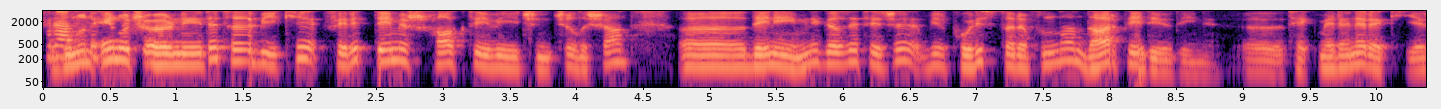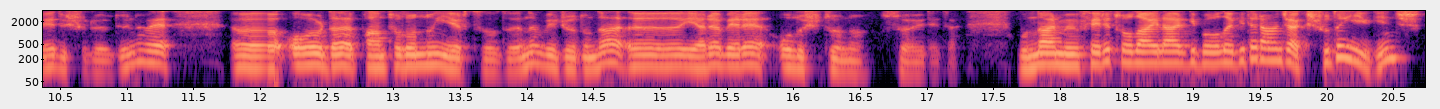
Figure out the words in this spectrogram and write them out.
Fırat Bunun en uç örneği de tabii ki Ferit Demir Halk TV için çalışan e, deneyimli gazeteci bir polis tarafından darp edildiğini e, tekmelenerek yere düşürüldüğünü ve e, orada pantolonun yırtıldığını, vücudunda e, yara bere oluştuğunu söyledi. Bunlar münferit olaylar gibi olabilir ancak şu da ilginç,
